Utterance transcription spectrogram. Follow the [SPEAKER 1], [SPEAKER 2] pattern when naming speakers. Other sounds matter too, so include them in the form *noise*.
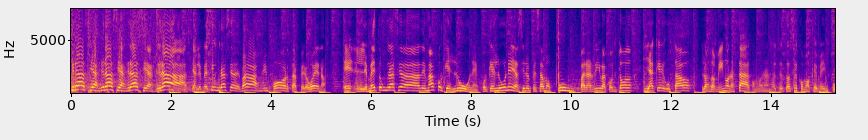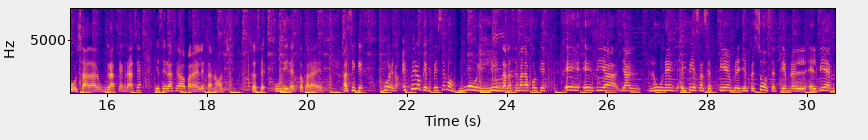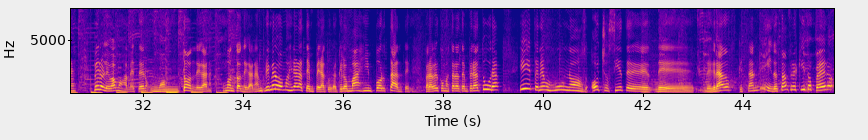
[SPEAKER 1] Gracias, gracias, gracias, gracias. Le metí un gracias de más, no importa, pero bueno, eh, le meto un gracias de más porque es lunes, porque es lunes y así lo empezamos, pum, para arriba con todo. Ya que Gustavo los domingos no está con buenas noches, entonces como que me impulsa a dar un gracias, gracias, y ese gracias va para él esta noche. Entonces, un directo para él. Así que, bueno, espero que empecemos muy linda la semana porque es, día ya el lunes, empieza septiembre, y empezó septiembre el, viernes, pero le vamos a meter un montón de ganas, un montón de ganas. Primero vamos a ir a la temperatura, que es lo más importante para ver cómo está la temperatura. Y tenemos unos 8, 7 de, de grados que están lindos, están fresquitos, pero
